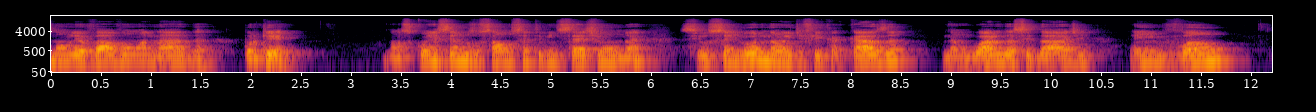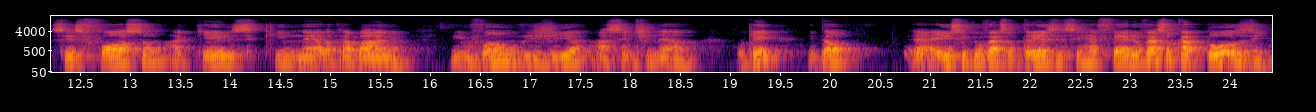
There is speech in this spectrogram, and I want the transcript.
não levavam a nada. Por quê? Nós conhecemos o Salmo 127, 1, né? Se o Senhor não edifica a casa, não guarda a cidade, em vão se esforçam aqueles que nela trabalham, em vão vigia a sentinela. Ok? Então, é, é isso que o verso 13 se refere. O verso 14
